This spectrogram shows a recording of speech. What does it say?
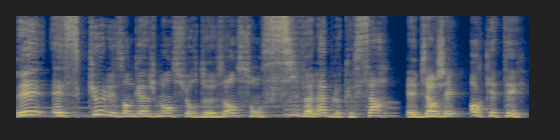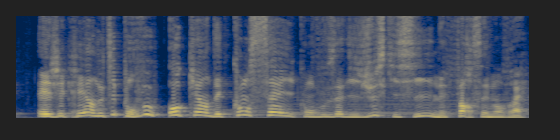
Et est-ce que les engagements sur deux ans sont si valables que ça? Eh bien j'ai enquêté et j'ai créé un outil pour vous. Aucun des conseils qu'on vous a dit jusqu'ici n'est forcément vrai.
